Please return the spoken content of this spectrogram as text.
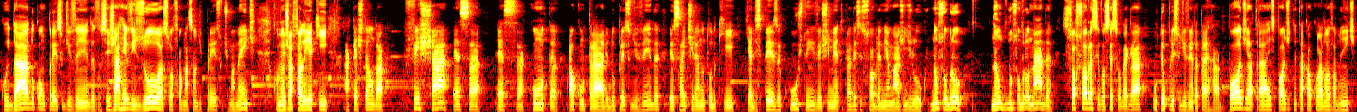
cuidado com o preço de venda. Você já revisou a sua formação de preço ultimamente? Como eu já falei aqui, a questão da fechar essa essa conta ao contrário do preço de venda, eu saio tirando tudo que, que a despesa, custo e investimento para ver se sobra a minha margem de lucro. Não sobrou? Não, não sobrou nada, só sobra se você sonegar, o teu preço de venda está errado. Pode ir atrás, pode tentar calcular novamente,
